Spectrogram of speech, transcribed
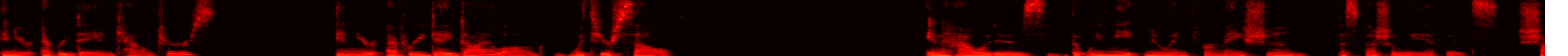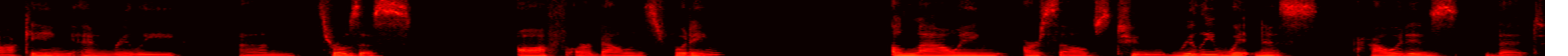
in your everyday encounters, in your everyday dialogue with yourself, in how it is that we meet new information, especially if it's shocking and really um, throws us off our balanced footing, allowing ourselves to really witness how it is that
